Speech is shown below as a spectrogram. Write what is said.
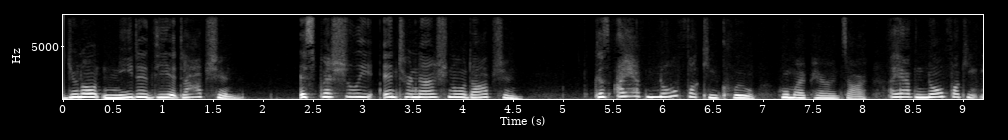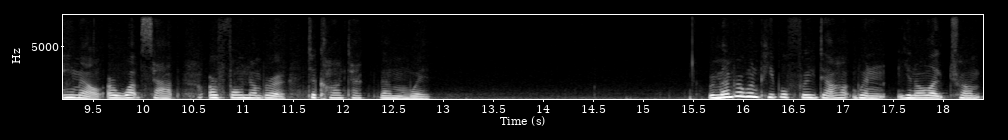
you know, needed the adoption, especially international adoption. Because I have no fucking clue who my parents are. I have no fucking email or WhatsApp or phone number to contact them with. Remember when people freaked out when, you know, like Trump,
